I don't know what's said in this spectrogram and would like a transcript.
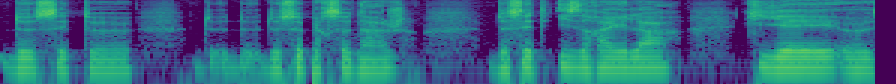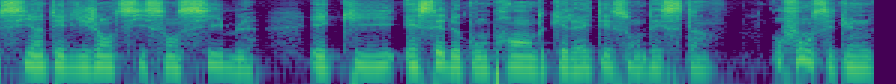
de, cette, euh, de, ce personnage, de cette Israëla qui est euh, si intelligente, si sensible, et qui essaie de comprendre quel a été son destin. Au fond, c'est une,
